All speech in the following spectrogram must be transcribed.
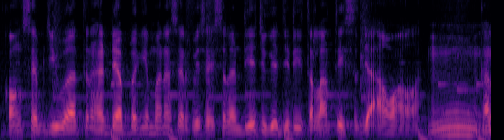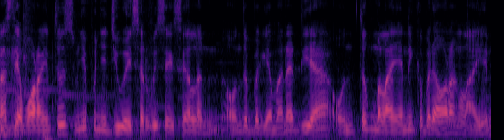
konsep jiwa terhadap bagaimana service excellent dia juga jadi terlatih sejak awal. Hmm. Karena setiap orang itu sebenarnya punya jiwa service excellent untuk bagaimana dia untuk melayani kepada orang lain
